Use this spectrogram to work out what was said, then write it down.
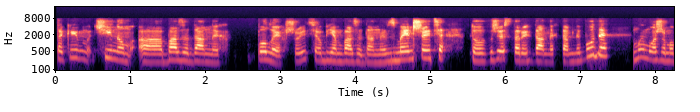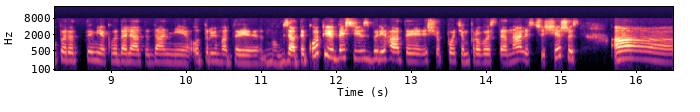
таким чином е, база даних полегшується, об'єм бази даних зменшується, то вже старих даних там не буде. Ми можемо перед тим як видаляти дані, отримати, ну взяти копію, десь її зберігати, щоб потім провести аналіз чи ще щось. А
